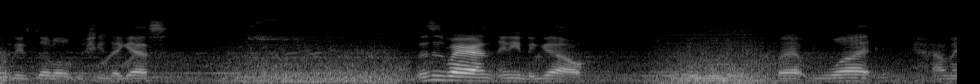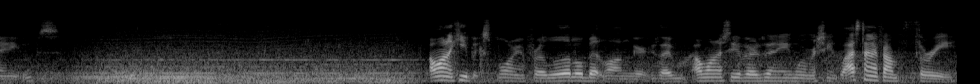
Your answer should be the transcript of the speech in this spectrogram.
of these little machines, I guess. This is where I need to go. But what? How many? Oops. I want to keep exploring for a little bit longer because I, I want to see if there's any more machines. Last time I found three.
